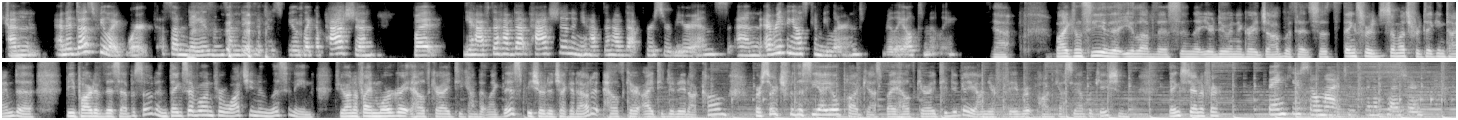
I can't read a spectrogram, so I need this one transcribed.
And and it does feel like work some days, and some days it just feels like a passion. But you have to have that passion and you have to have that perseverance and everything else can be learned really ultimately yeah. Well i can see that you love this and that you're doing a great job with it. So thanks for so much for taking time to be part of this episode. And thanks everyone for watching and listening. If you want to find more great healthcare it content like this be sure to check it out at healthcareittoday.com or search for the cio podcast by healthcare it today on your favorite podcasting application. Thanks jennifer. Thank you so much. It's been a pleasure.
